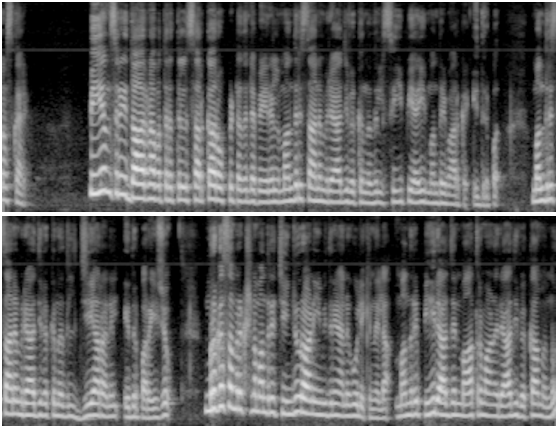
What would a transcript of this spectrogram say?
നമസ്കാരം. പി എം ശ്രീ ധാരണാപത്രത്തിൽ സർക്കാർ ഒപ്പിട്ടതിന്റെ പേരിൽ മന്ത്രിസ്ഥാനം രാജിവെക്കുന്നതിൽ സി പി ഐ മന്ത്രിമാർക്ക് എതിർപ്പ്. മന്ത്രിസ്ഥാനം രാജിവെക്കുന്നതിൽ ജി ആർ അനിൽ എതിർപ്പ് അറിയിച്ചു. മൃഗസംരക്ഷണ മന്ത്രി ചിഞ്ചു റാണിയും ഇതിനെ അനുകൂലിക്കുന്നില്ല. മന്ത്രി പി രാജൻ മാത്രമാണ് രാജിവെക്കാമെന്ന്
